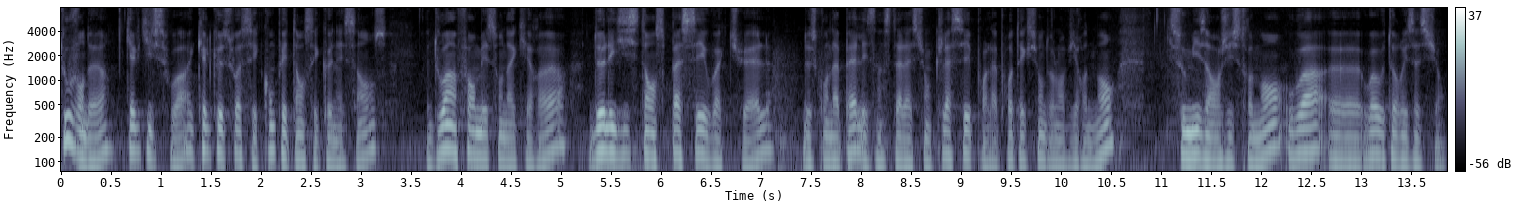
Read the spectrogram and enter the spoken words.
Tout vendeur, quel qu'il soit, et quelles que soient ses compétences et connaissances, doit informer son acquéreur de l'existence passée ou actuelle de ce qu'on appelle les installations classées pour la protection de l'environnement, soumises à enregistrement ou à, euh, autorisation.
